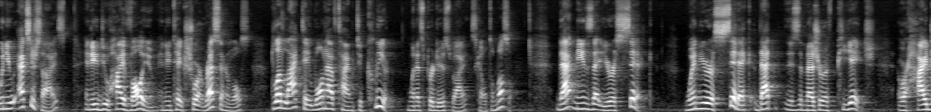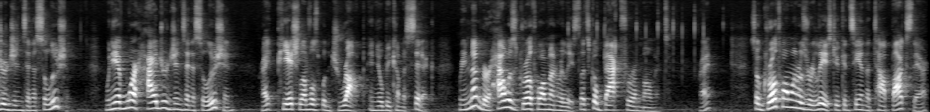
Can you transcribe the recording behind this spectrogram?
When you exercise and you do high volume and you take short rest intervals, blood lactate won't have time to clear when it's produced by skeletal muscle. That means that you're acidic. When you're acidic, that is a measure of pH or hydrogens in a solution. When you have more hydrogens in a solution, right, pH levels will drop and you'll become acidic. Remember, how was growth hormone released? Let's go back for a moment, right? So growth hormone was released, you can see in the top box there,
